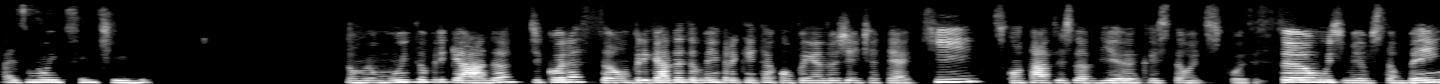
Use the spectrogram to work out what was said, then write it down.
Faz muito sentido. Então, meu muito obrigada, de coração. Obrigada também para quem está acompanhando a gente até aqui. Os contatos da Bianca estão à disposição, os meus também.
